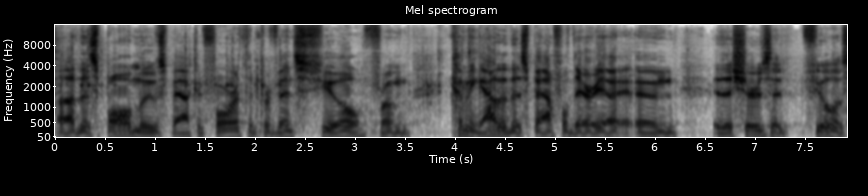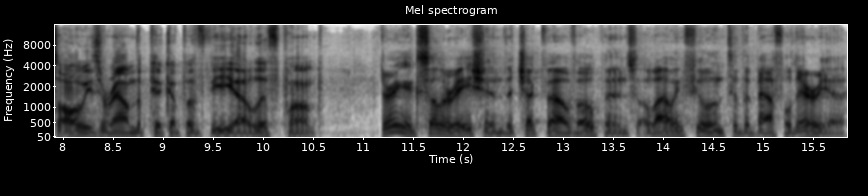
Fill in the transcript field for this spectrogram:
Uh, this ball moves back and forth and prevents fuel from coming out of this baffled area, and it assures that fuel is always around the pickup of the uh, lift pump. During acceleration, the check valve opens, allowing fuel into the baffled area.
